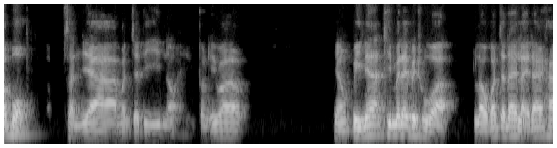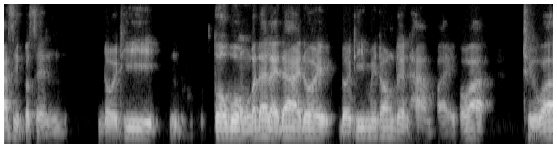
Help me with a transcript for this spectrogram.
ระบบสัญญามันจะดีหน่อย ตรงที่ว่า อย่างปีเนี้ยที่ไม่ได้ไปทัวร์เราก็จะได้รายได้ห้าสิบเปอร์เซ็นโดยที่ตัววงก็ได้รายได้ด้วย โดยที่ไม่ต้องเดินทางไป เพราะว่าถือว่า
